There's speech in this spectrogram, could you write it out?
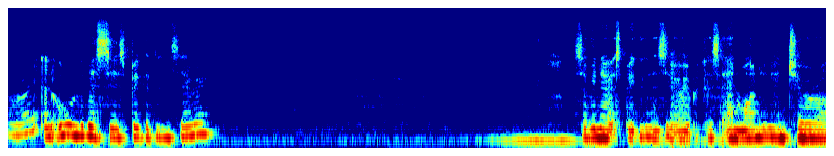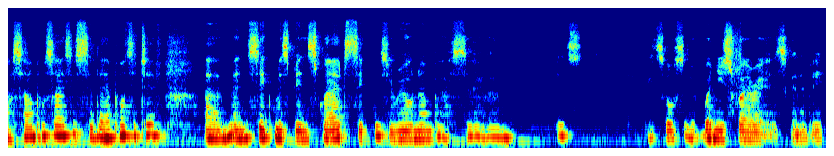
All right, and all of this is bigger than 0. So we know it's bigger than 0 because n1 and n2 are our sample sizes, so they're positive. Um, and sigma's been squared, sigma's a real number, so um, it's it's also, when you square it, it's going to be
